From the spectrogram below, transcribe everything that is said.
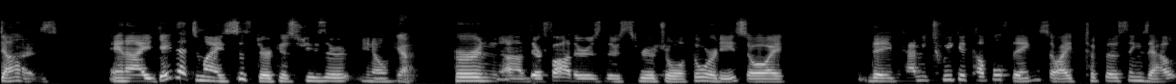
does. And I gave that to my sister because she's their, you know, yeah, her and uh, their father is their spiritual authority. So I, they had me tweak a couple things. So I took those things out.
